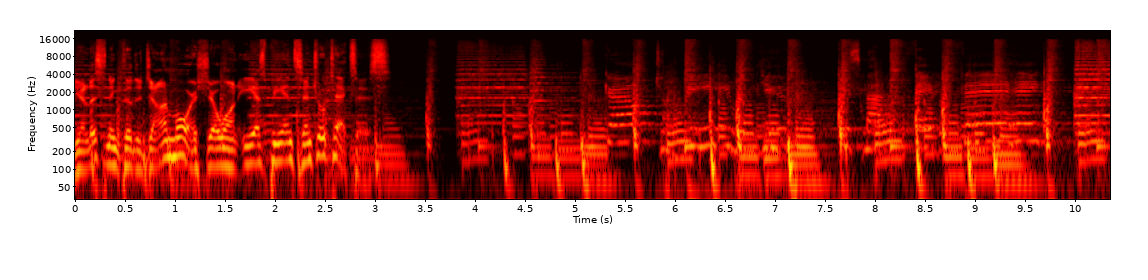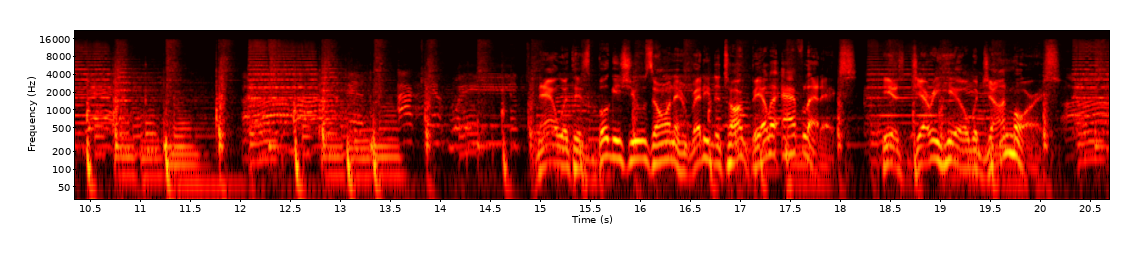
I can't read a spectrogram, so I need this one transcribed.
You're listening to The John Morris Show on ESPN Central Texas. Girl, to be with you is my favorite thing. Yeah. Uh-huh. And I can't wait Now, with his boogie shoes on and ready to talk Baylor athletics, here's Jerry Hill with John Morris. Uh-huh.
